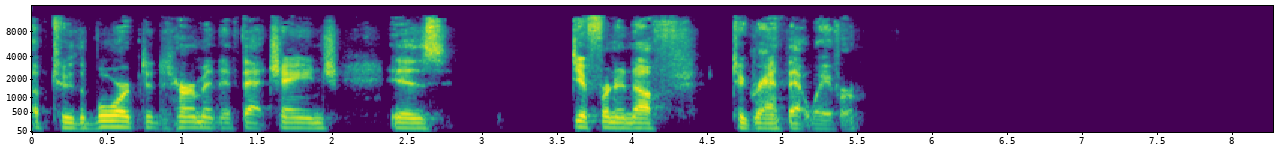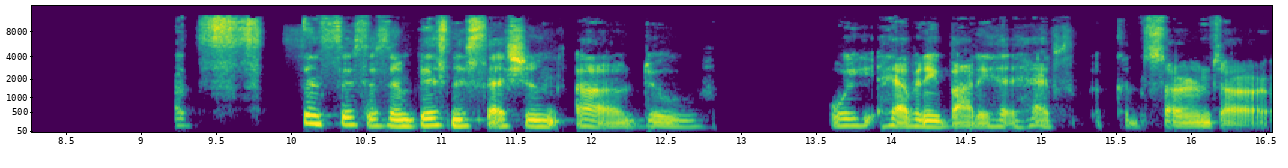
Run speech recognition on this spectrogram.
up to the board to determine if that change is different enough to grant that waiver. Uh, Since this is in business session, uh, do we have anybody that has concerns or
